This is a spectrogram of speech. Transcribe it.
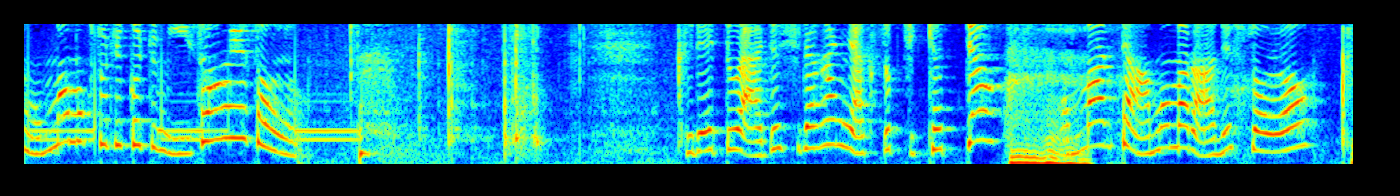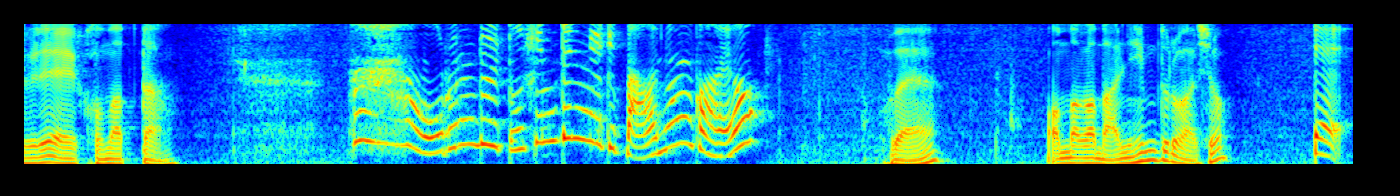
엄마 목소리가 좀 이상해서요. 그래도 아저씨랑 한 약속 지켰죠? 엄마한테 아무 말 안 했어요. 그래, 고맙다. 하, 어른들도 힘든 일이 많은가요? 왜? 엄마가 많이 힘들어 하셔? 네.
